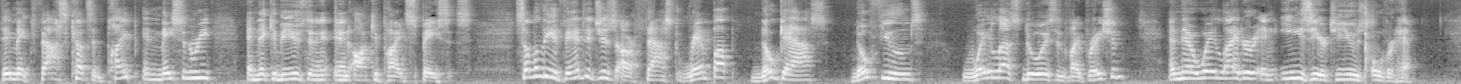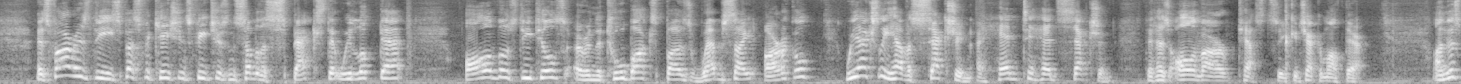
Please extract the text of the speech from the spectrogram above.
They make fast cuts in pipe and masonry, and they can be used in, in occupied spaces. Some of the advantages are fast ramp up, no gas, no fumes, way less noise and vibration, and they're way lighter and easier to use overhead. As far as the specifications, features, and some of the specs that we looked at, all of those details are in the Toolbox Buzz website article. We actually have a section, a head-to-head -head section, that has all of our tests, so you can check them out there. On this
